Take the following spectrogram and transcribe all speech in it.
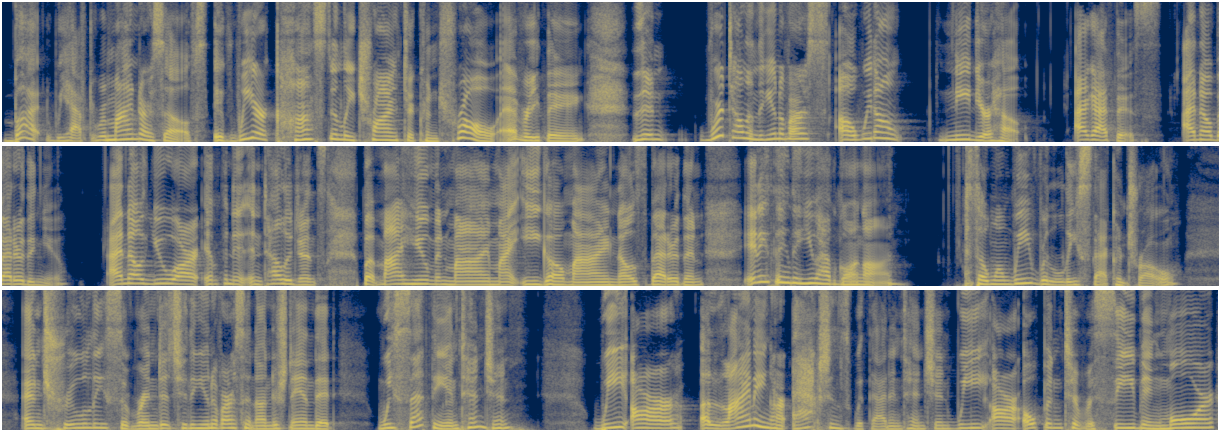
But we have to remind ourselves if we are constantly trying to control everything, then we're telling the universe, oh, we don't need your help. I got this. I know better than you. I know you are infinite intelligence, but my human mind, my ego mind knows better than anything that you have going on. So when we release that control and truly surrender to the universe and understand that we set the intention, we are aligning our actions with that intention. We are open to receiving more.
